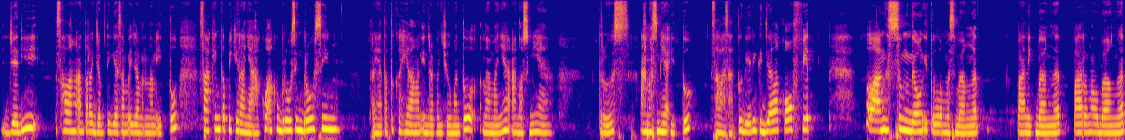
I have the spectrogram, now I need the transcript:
Jadi selang antara jam 3 sampai jam 6 itu saking kepikirannya aku aku browsing browsing ternyata tuh kehilangan indera penciuman tuh namanya anosmia. Terus anosmia itu salah satu dari gejala covid. Langsung dong itu lemes banget panik banget parno banget.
